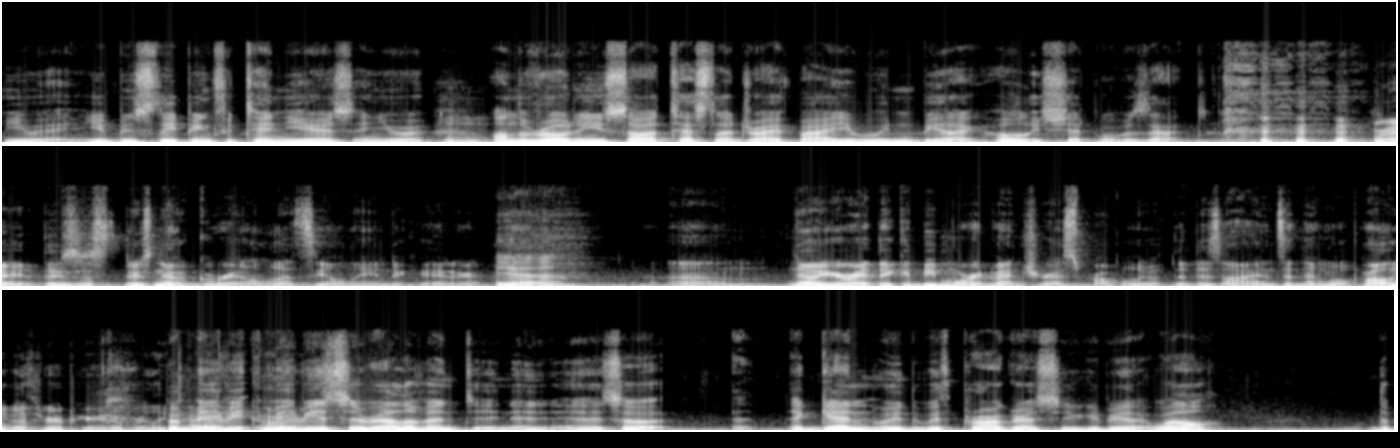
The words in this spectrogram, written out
you you'd been sleeping for ten years, and you were Mhm. on the road and you saw a Tesla drive by, you wouldn't be like, "Holy shit, what was that?" right. There's just there's no grill. That's the only indicator. Yeah, Um, no, you're right. They could be more adventurous probably with the designs, and then we'll probably go through a period of really. but maybe tacky maybe it's irrelevant. Uh, so uh, again, with with progress, you could be like, well, the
